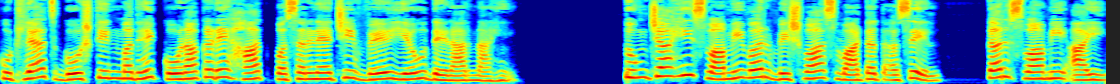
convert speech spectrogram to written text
कुठल्याच गोष्टींमध्ये कोणाकडे हात पसरण्याची वेळ येऊ देणार नाही. तुमच्याही स्वामीवर विश्वास वाटत असेल तर स्वामी आई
